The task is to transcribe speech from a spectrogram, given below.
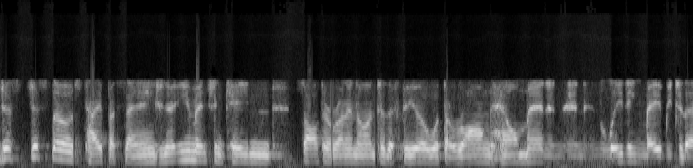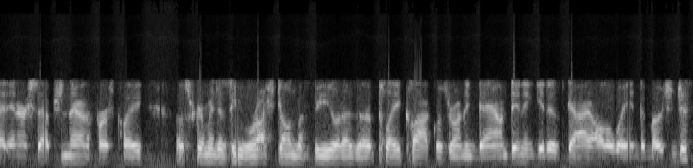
just just those type of things. You know, you mentioned Kaidon Salter running onto the field with the wrong helmet and, and, and leading maybe to that interception there in the first play of scrimmage as he rushed on the field as a play clock was running down, didn't get his guy all the way into motion. Just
